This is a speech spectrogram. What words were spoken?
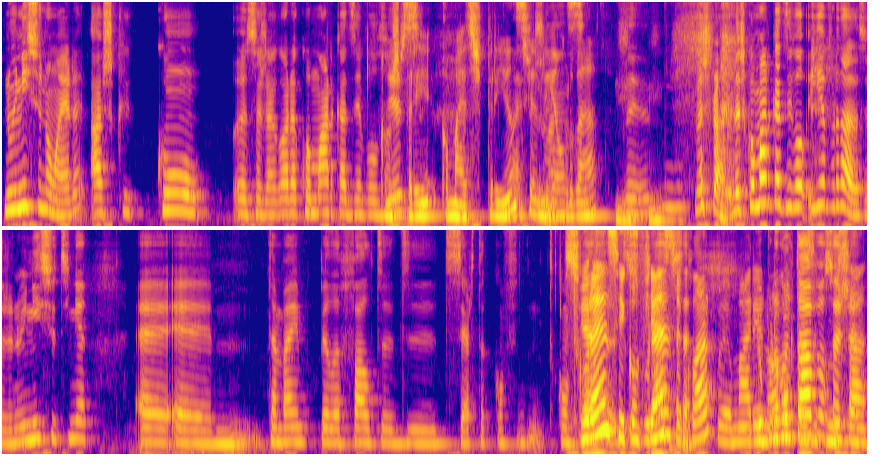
no início não era, acho que com ou seja, agora com a marca a desenvolver-se. Com, com, mais experiência, mais experiência, não é verdade? mas pronto, mas com a marca a desenvolver. E é verdade, ou seja, no início tinha Uh, também pela falta de, de certa de confiança. Segurança e confiança, claro. É uma área Eu perguntava, ou seja,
